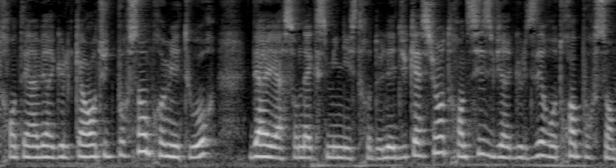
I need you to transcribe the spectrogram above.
31,48% au premier tour, derrière son ex-ministre de l'Éducation, 36,03%,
